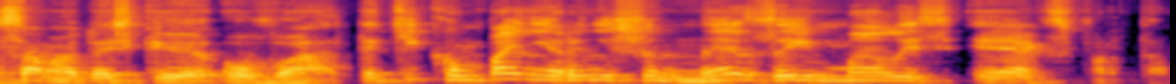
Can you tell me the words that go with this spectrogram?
Саме Одеської ОВА. Такі компанії раніше не займались експортом.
